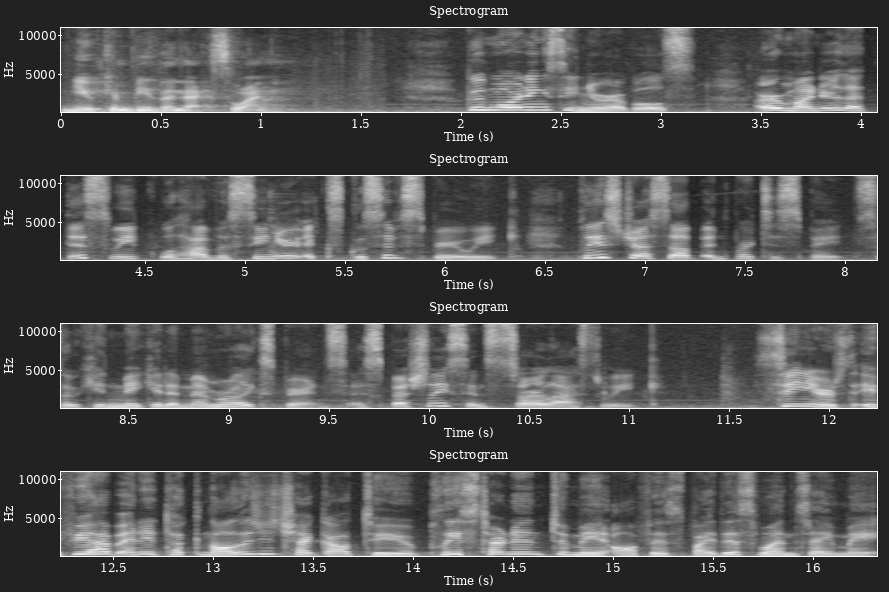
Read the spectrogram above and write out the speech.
you can be the next one. Good morning, Senior Rebels. A reminder that this week we'll have a Senior Exclusive Spirit Week. Please dress up and participate so we can make it a memorable experience, especially since it's our last week. Seniors, if you have any technology check out to you, please turn it into main office by this Wednesday, May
